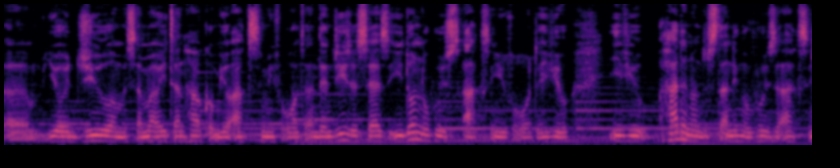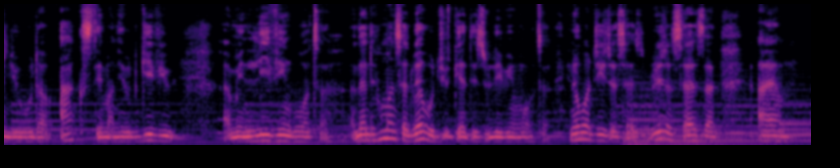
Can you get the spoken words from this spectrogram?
um, you're a Jew, I'm a Samaritan. How come you're asking me for water? And then Jesus says, you don't know who's asking you for water. If you if you had an understanding of who's asking you, would have asked him, and he would give you, I mean, living water. And then the woman said, where would you get this living water? You know what Jesus says? Jesus says that I am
